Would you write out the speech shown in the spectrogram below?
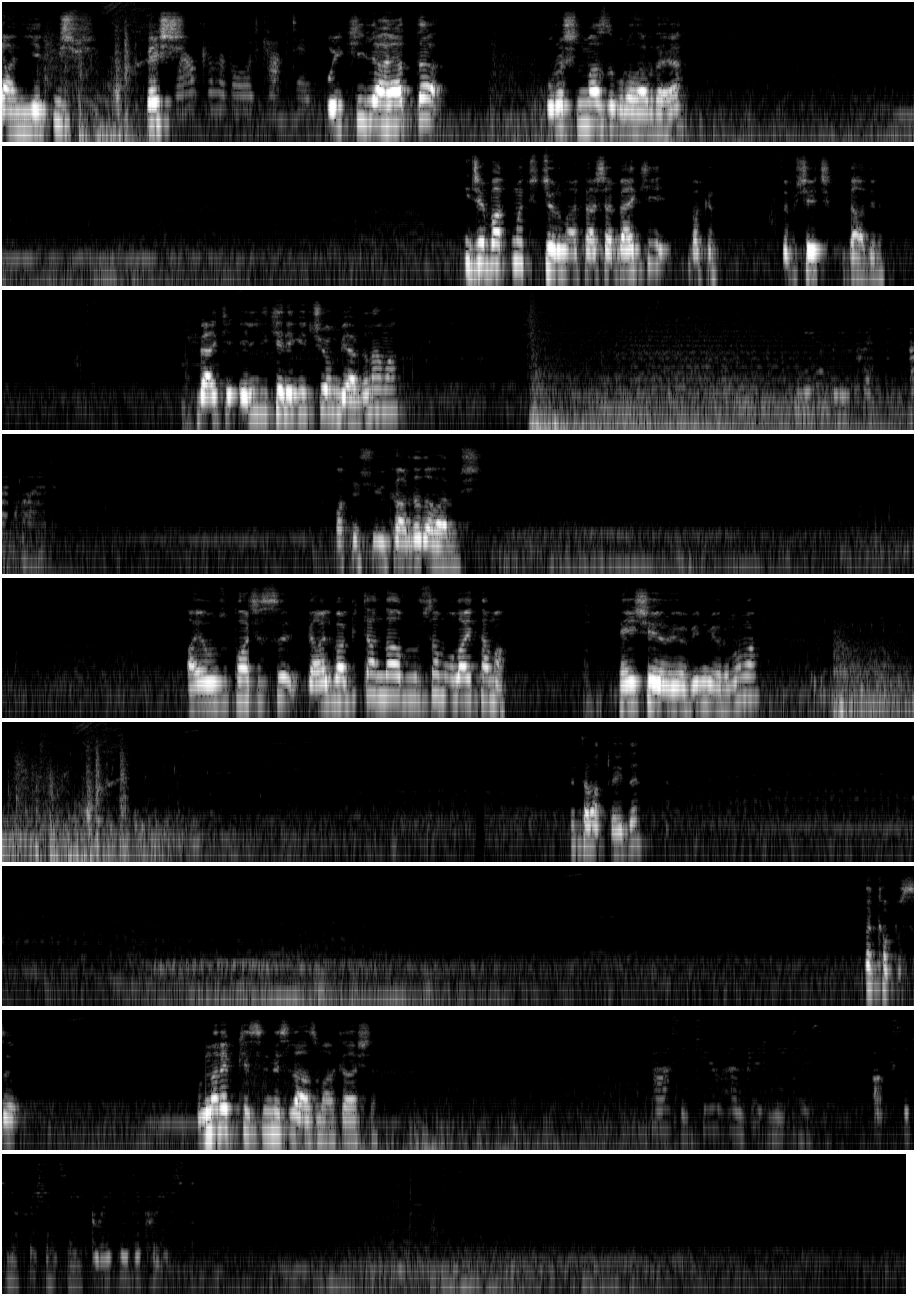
Yani 75 Welcome aboard, Captain. bu ikiyle hayatta uğraşılmazdı buralarda ya. İyice bakmak istiyorum arkadaşlar. Belki bakın bir şey çıktı daha demin. Belki 50 kere geçiyorum bir yerden ama bakın şu yukarıda da varmış. Ay havuzu parçası galiba bir tane daha bulursam olay tamam. Ne işe yarıyor bilmiyorum ama ne taraftaydı? Da kapısı. Bunlar hep kesilmesi lazım arkadaşlar. Passing 200 meters. Oxygen efficiency greatly decreased.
